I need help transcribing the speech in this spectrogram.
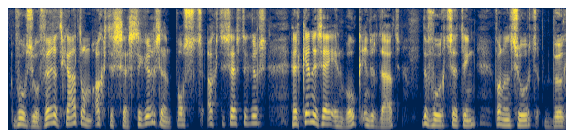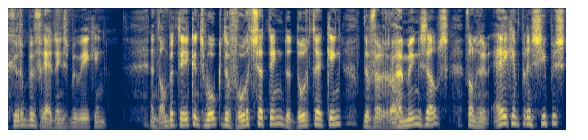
voor zover het gaat om 68ers en post-68ers, herkennen zij in Woke inderdaad de voortzetting van een soort burgerbevrijdingsbeweging. En dan betekent Woke de voortzetting, de doortrekking, de verruiming zelfs van hun eigen principes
